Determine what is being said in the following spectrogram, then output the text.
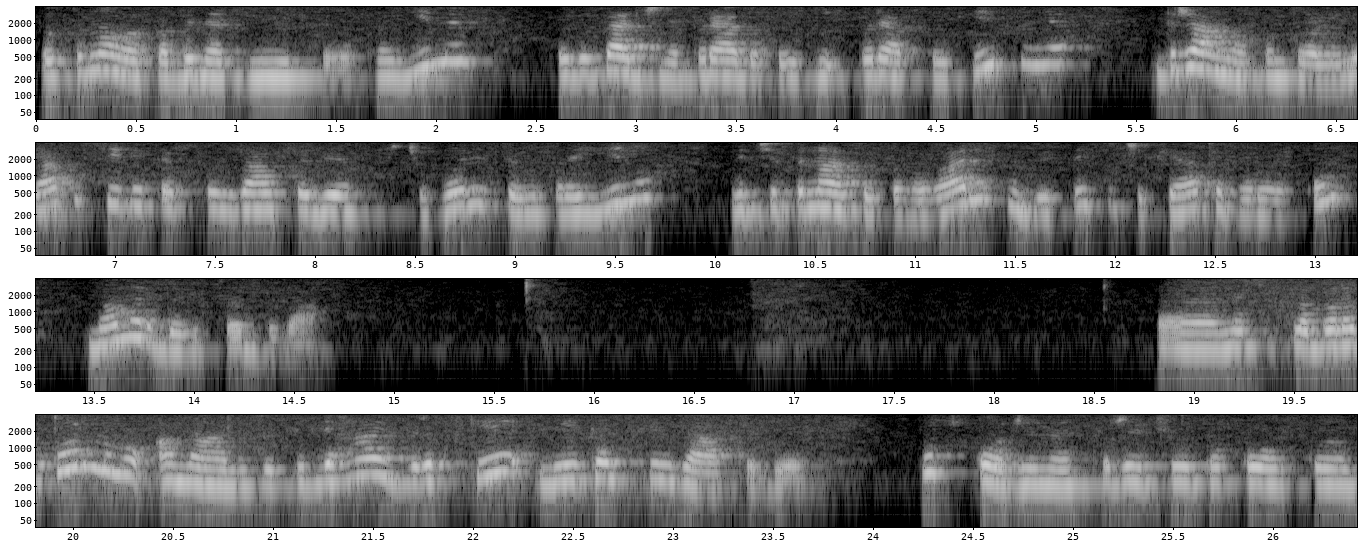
постанова Кабінету міністрів України про затвердження порядку, здійснення державного контролю якості лікарських засобів, що вводяться в Україну від 14 вересня 2005 року номер 902. Е, Значить, лабораторному аналізу підлягають зразки лікарських засобів, пошкодженою споживчою упаковкою,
